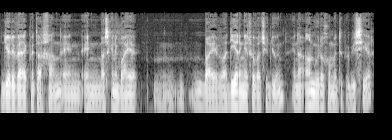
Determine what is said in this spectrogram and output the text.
deur die werk met haar gaan en en waarskynlik baie mm, baie waardering het vir wat sy doen en haar aanmoedig om dit te publiseer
